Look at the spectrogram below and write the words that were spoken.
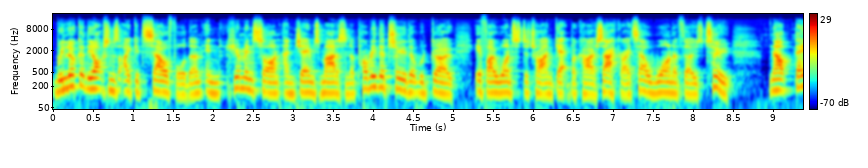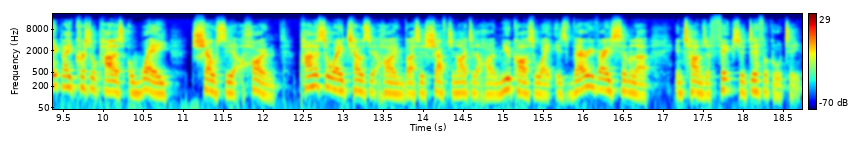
we look at the options I could sell for them in Heung-min Son and James Maddison are probably the two that would go if I wanted to try and get Bukayo Saka. I'd sell one of those two. Now, they play Crystal Palace away, Chelsea at home. Palace away, Chelsea at home versus Sheffield United at home, Newcastle away is very, very similar in terms of fixture difficulty.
